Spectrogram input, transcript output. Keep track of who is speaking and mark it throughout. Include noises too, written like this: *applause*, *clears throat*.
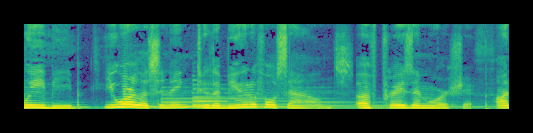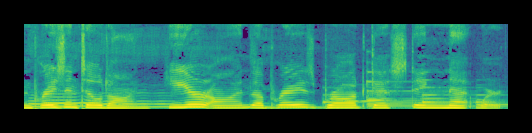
Speaker 1: Weebebe. You are listening to the beautiful sounds of praise and worship on Praise Until Dawn here on the Praise Broadcasting Network.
